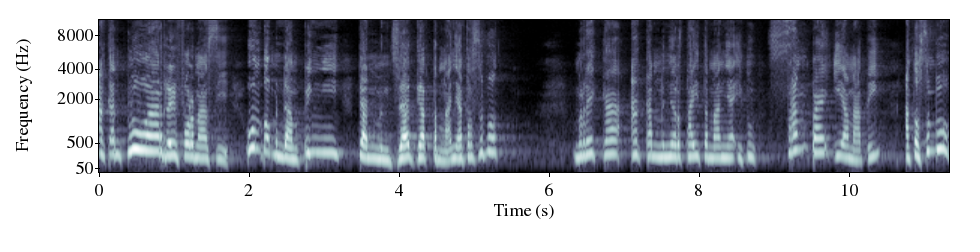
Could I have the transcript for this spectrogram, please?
akan keluar dari formasi untuk mendampingi dan menjaga temannya tersebut. Mereka akan menyertai temannya itu sampai ia mati atau sembuh.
